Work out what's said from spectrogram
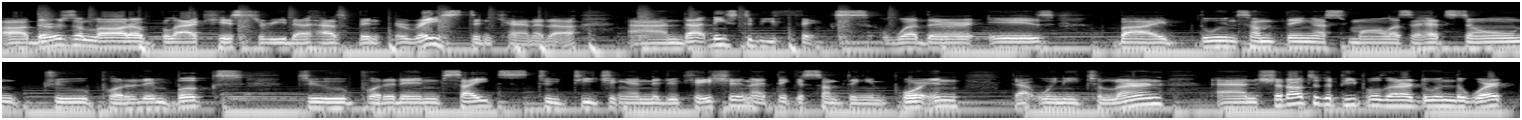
Uh, there's a lot of Black history that has been erased in Canada, and that needs to be fixed. Whether is by doing something as small as a headstone to put it in books to put it in sites to teaching and education. I think is something important that we need to learn. And shout out to the people that are doing the work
